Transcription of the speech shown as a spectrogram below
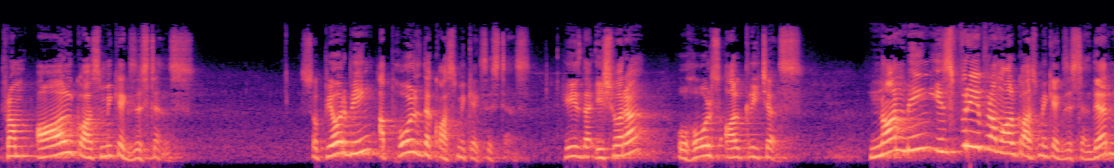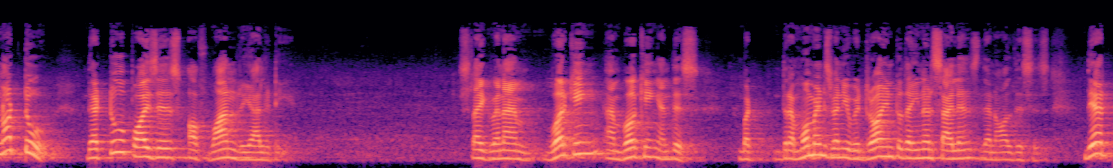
from all cosmic existence. So, pure being upholds the cosmic existence. He is the Ishvara who holds all creatures. Non being is free from all cosmic existence. They are not two, they are two poises of one reality. It's like when I'm working, I'm working and this. But there are moments when you withdraw into the inner silence, then all this is. They are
